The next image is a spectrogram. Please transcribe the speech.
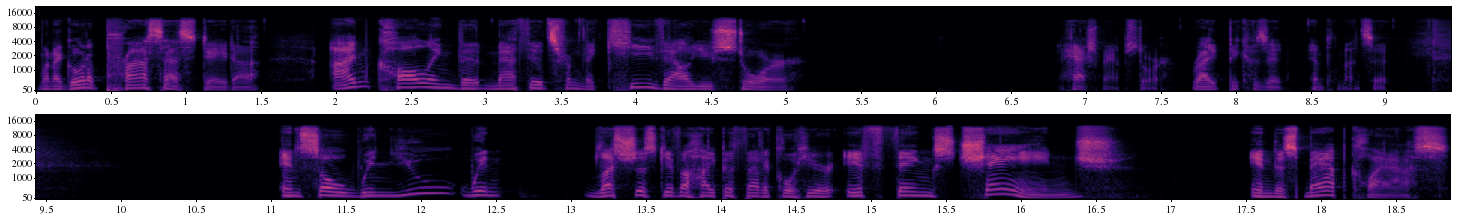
when I go to process data, I'm calling the methods from the key value store hash map store, right? Because it implements it. And so when you when let's just give a hypothetical here, if things change in this map class,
